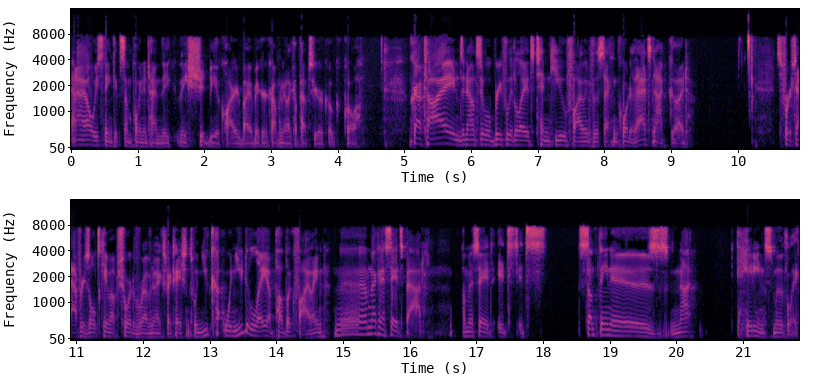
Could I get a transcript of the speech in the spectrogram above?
And I always think at some point in time they, they should be acquired by a bigger company like a Pepsi or Coca Cola. Kraft Heinz announced it will briefly delay its 10Q filing for the second quarter. That's not good. Its first half results came up short of revenue expectations. When you cut, when you delay a public filing, eh, I'm not going to say it's bad. I'm going to say it, it's it's something is not hitting smoothly.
